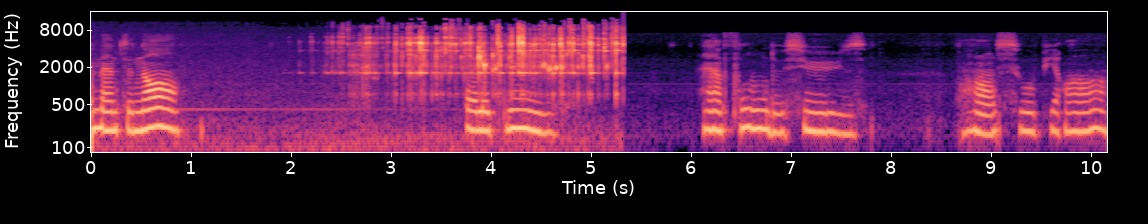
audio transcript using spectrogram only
Maintenant, elle écluse un fond de Suse en soupirant.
